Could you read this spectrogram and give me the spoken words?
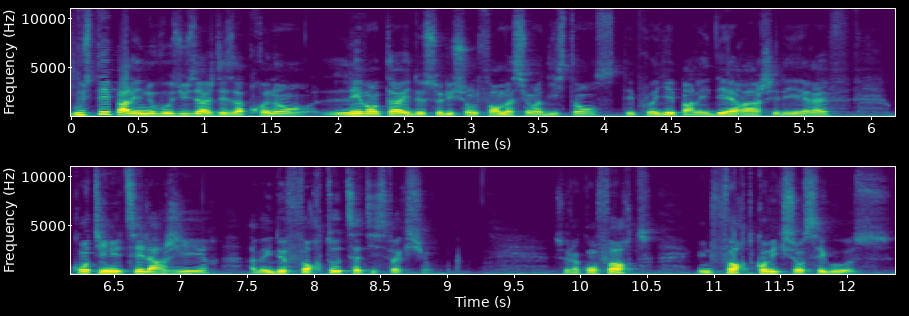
Boosté par les nouveaux usages des apprenants, l'éventail de solutions de formation à distance déployées par les DRH et les RF continue de s'élargir avec de forts taux de satisfaction. Cela conforte une forte conviction Segos,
